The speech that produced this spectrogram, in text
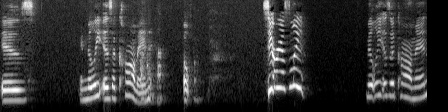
is and Millie is a common. Oh. Seriously? Millie is a common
